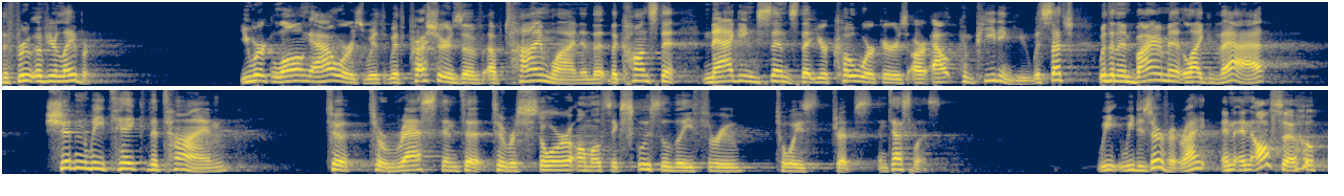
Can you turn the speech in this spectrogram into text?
the fruit of your labor? You work long hours with, with pressures of, of timeline and the, the constant nagging sense that your coworkers are out competing you. With such with an environment like that, shouldn't we take the time to, to rest and to, to restore almost exclusively through toys, trips, and Teslas? We, we deserve it, right? And, and also,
